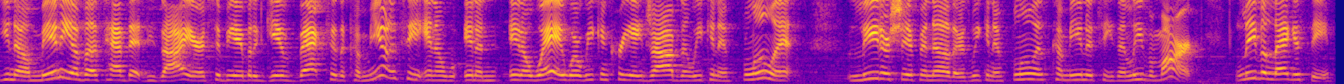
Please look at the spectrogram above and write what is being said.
You know, many of us have that desire to be able to give back to the community in a in a in a way where we can create jobs and we can influence leadership in others. We can influence communities and leave a mark, leave a legacy.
